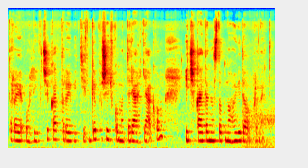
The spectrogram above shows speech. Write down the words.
три олівчика, три відтінки. Пишіть в коментарях, як вам, і чекайте наступного відео про них.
